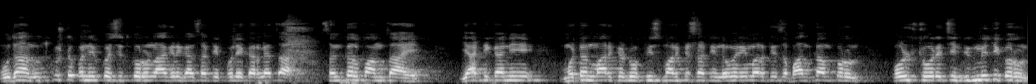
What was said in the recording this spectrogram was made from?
उद्यान उत्कृष्टपणे विकसित करून नागरिकांसाठी खुले करण्याचा संकल्प आमचा आहे. या ठिकाणी मटन मार्केट व फिश मार्केटसाठी नवीन इमारतीचं बांधकाम करून कोल्ड स्टोरेजची निर्मिती करून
